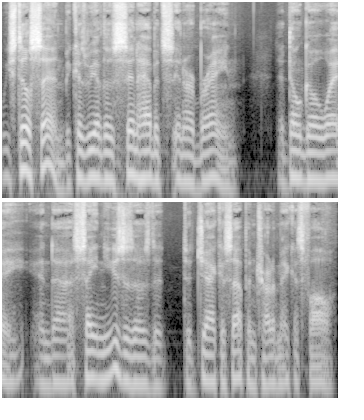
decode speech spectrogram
we still sin because we have those sin habits in our brain that don't go away, and uh, Satan uses those to to jack us up and try to make us fall.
